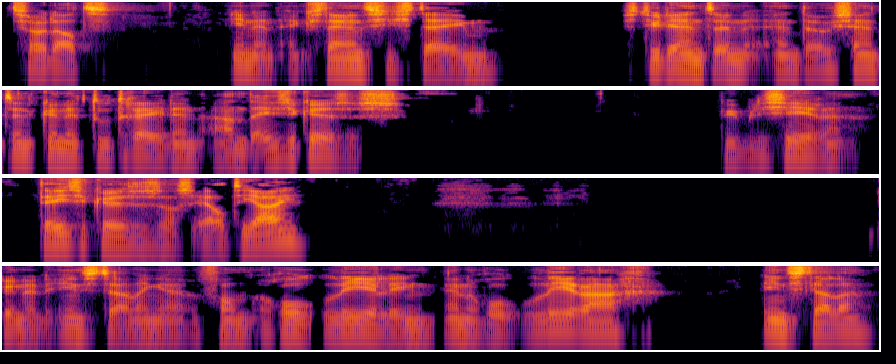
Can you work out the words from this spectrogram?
Zodat in een extern systeem studenten en docenten kunnen toetreden aan deze cursus. Publiceren deze cursus als LTI. Kunnen de instellingen van rol leerling en rol leraar instellen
